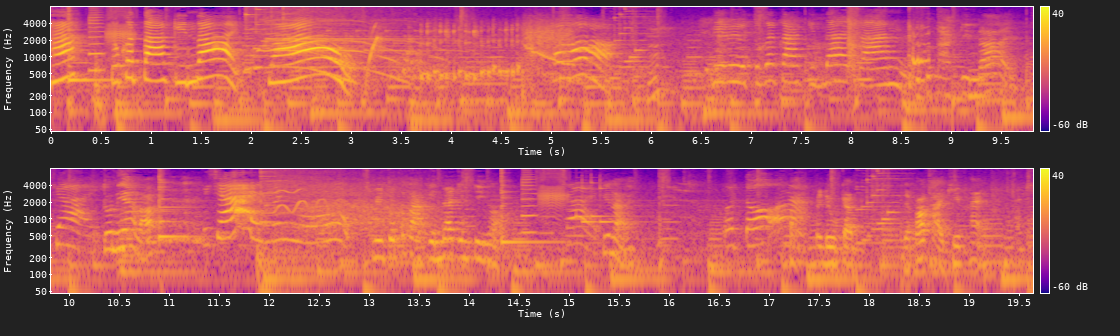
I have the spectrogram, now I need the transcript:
ฮะตุ๊กตากินได้ ว้าวพ่อรีวิวตุ๊กตากินได้กัน ตุ๊กตากินได้ ใช่ ตัวเนี้ยเหรอ ไม่ใช่ ไม่รู้ มีตุ๊กตากินได้จริงๆเหรอ ใช่ ที่ไหน บนโต๊ะอะ ไปดูกัน เดี๋ยวพ่อถ่ายคลิปให้ โอเค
